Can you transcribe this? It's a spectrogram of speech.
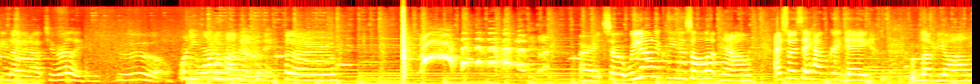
He let it out too early. Ooh. or do you want to pop anything? Hello. all right, so we gotta clean this all up now. I just wanna say have a great day. Love y'all.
